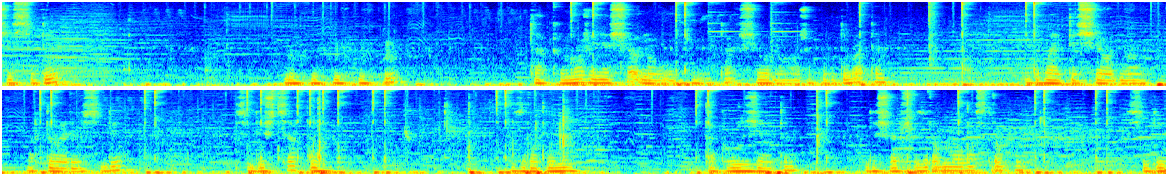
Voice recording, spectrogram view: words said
Ще сюди. Так, може я ще одну візьму. Так, ще одну можу побудувати. Давайте ще одну артилерію сюди. Сюди ж церкву. Зробимо. Так, виїжджайте. Дешевше зробимо у вас трохи. Сюди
